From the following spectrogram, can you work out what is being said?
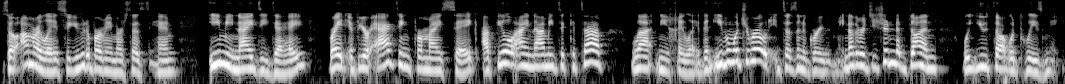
So Amarle, so Yehuda Bar Memar says to him, Imi naidi day, right? If you're acting for my sake, I feel I nami to kitab la nichele. Then even what you wrote, it doesn't agree with me. In other words, you shouldn't have done what you thought would please me.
